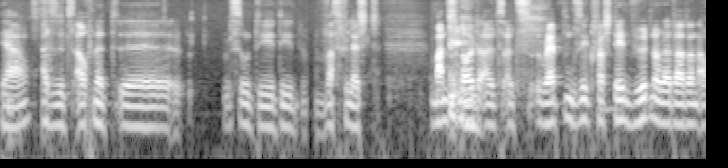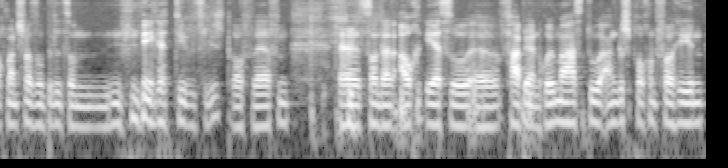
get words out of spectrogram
ja, also jetzt auch nicht äh, so die, die, was vielleicht manche Leute als, als Rap-Musik verstehen würden oder da dann auch manchmal so ein bisschen so ein negatives Licht drauf werfen, äh, sondern auch eher so, äh, Fabian Römer hast du angesprochen vorhin,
